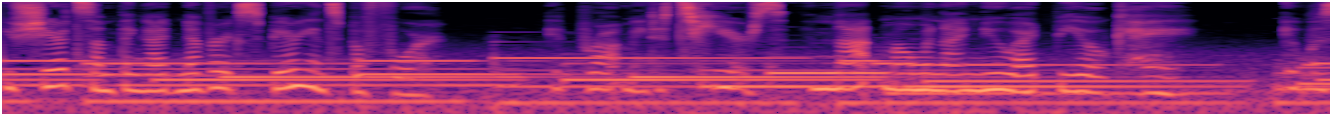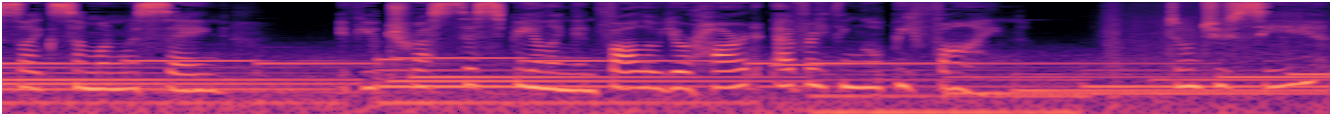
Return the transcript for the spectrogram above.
You shared something I'd never experienced before. It brought me to tears. In that moment, I knew I'd be okay. It was like someone was saying, if you trust this feeling and follow your heart, everything will be fine. Don't you see?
